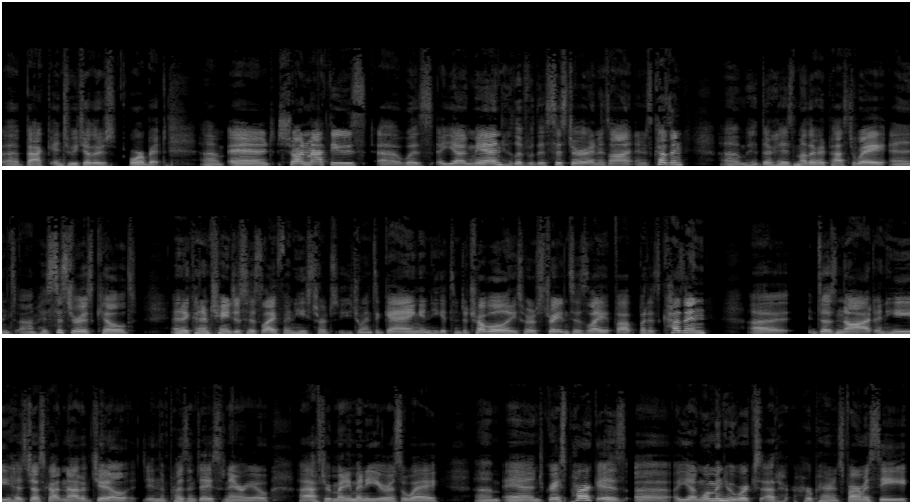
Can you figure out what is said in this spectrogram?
uh, back into each other's orbit. Um, and Sean Matthews uh, was a young man who lived with his sister and his aunt and his cousin. Um, his, mother had passed away, and um, his sister is killed, and it kind of changes his life. And he starts, he joins a gang, and he gets into trouble, and he sort of straightens his life up. But his cousin uh, does not, and he has just gotten out of jail in the present day scenario uh, after many, many years away. Um, and Grace Park is a, a young woman who works at her, her parents' pharmacy.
